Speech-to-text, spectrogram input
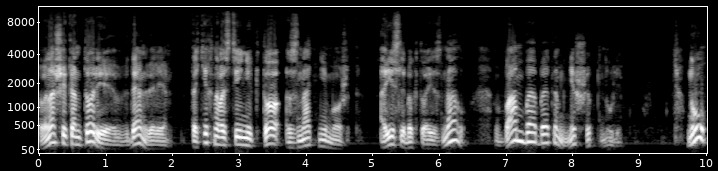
В нашей конторе в Денвере таких новостей никто знать не может. А если бы кто и знал, вам бы об этом не шепнули. Ну,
